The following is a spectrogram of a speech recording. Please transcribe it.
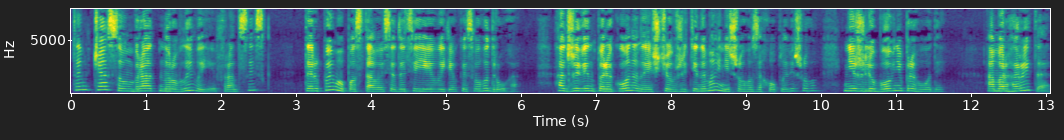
Тим часом брат норовливої Франциск терпимо поставився до цієї витівки свого друга, адже він переконаний, що в житті немає нічого захопливішого, ніж любовні пригоди. А Маргарита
